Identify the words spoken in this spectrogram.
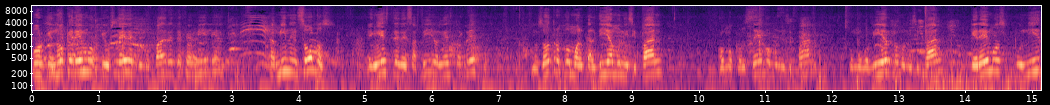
porque no queremos que ustedes como padres de familia caminen solos en este desafío, en estos retos. Nosotros como alcaldía municipal, como consejo municipal, como gobierno municipal, queremos unir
